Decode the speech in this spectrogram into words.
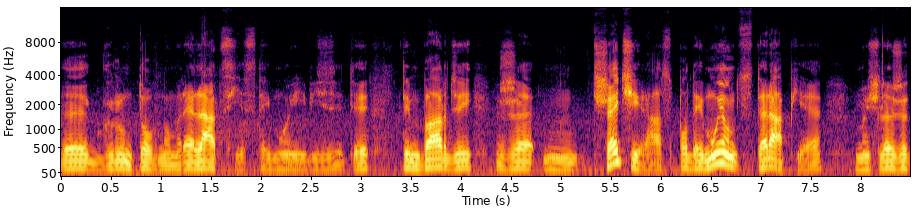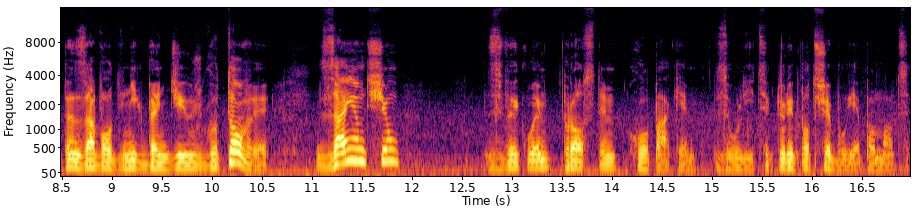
e, gruntowną relację z tej mojej wizyty. Tym bardziej, że mm, trzeci raz podejmując terapię, myślę, że ten zawodnik będzie już gotowy zająć się zwykłym, prostym chłopakiem z ulicy, który potrzebuje pomocy.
